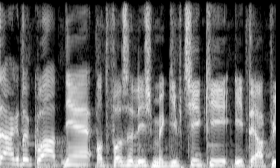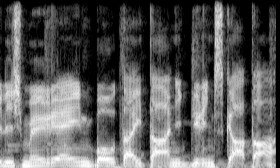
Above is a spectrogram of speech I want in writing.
tak dokładnie otworzyliśmy gifciki i trafiliśmy Rainbow Titanic Grinch Cata.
